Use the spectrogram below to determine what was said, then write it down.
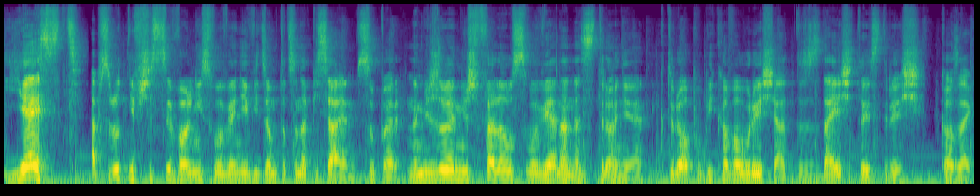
Jest! Absolutnie wszyscy wolni Słowianie widzą to, co napisałem. Super. Namierzyłem już fellow Słowiana na stronie, który opublikował Rysia. Zdaje się, to jest Ryś. Kozak.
